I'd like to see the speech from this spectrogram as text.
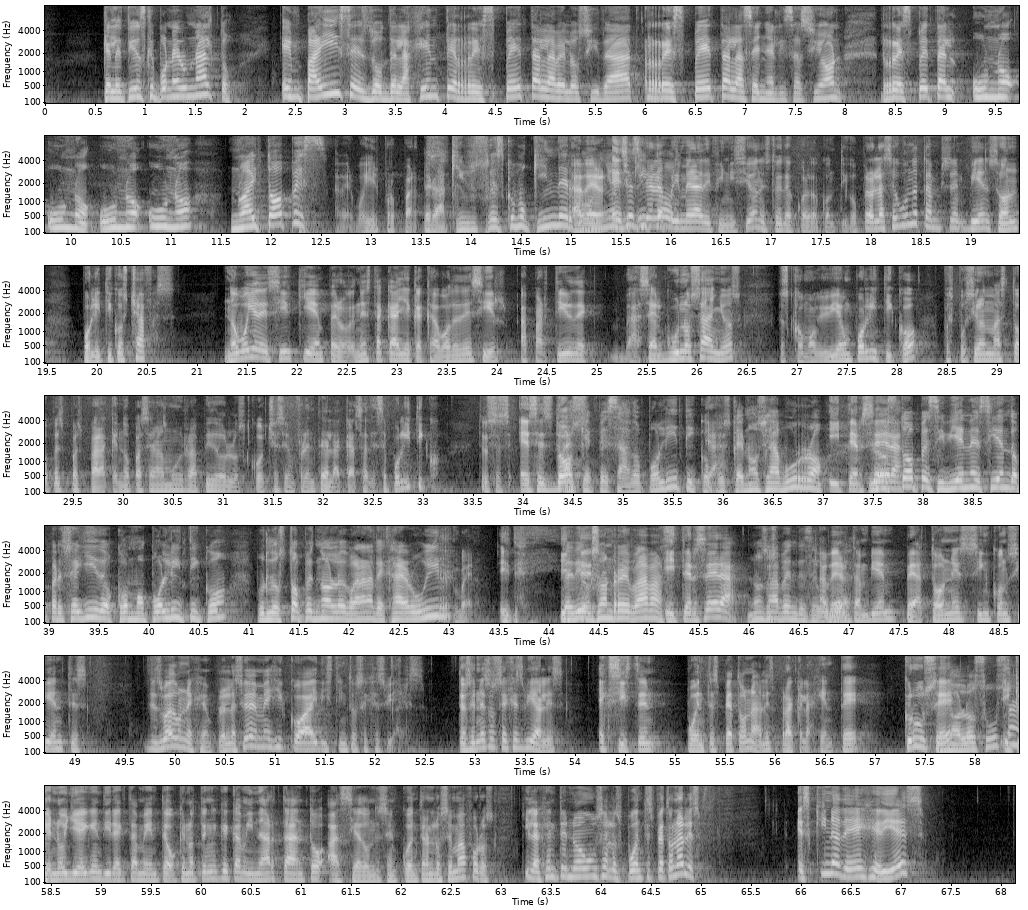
que le tienes que poner un alto. En países donde la gente respeta la velocidad, respeta la señalización, respeta el 1111, no hay topes. A ver, voy a ir por partes. Pero aquí es como kinder, A ver, esa sería la primera definición, estoy de acuerdo contigo. Pero la segunda también son políticos chafas. No voy a decir quién, pero en esta calle que acabo de decir, a partir de hace algunos años, pues como vivía un político, pues pusieron más topes pues para que no pasaran muy rápido los coches enfrente de la casa de ese político. Entonces, ese es Ay, dos. qué pesado político, Ya. pues que no se aburro. Y tercera- Los topes, si viene siendo perseguido como político, pues los topes no le van a dejar huir. Bueno, y, Te digo que son rebabas. Y tercera. pues, No saben de A seguridad. ver, también peatones inconscientes. Les voy a dar un ejemplo. En la Ciudad de México hay distintos ejes viales. Entonces, en esos ejes viales existen puentes peatonales para que la gente cruce No los y que no lleguen directamente o que no tengan que caminar tanto hacia donde se encuentran los semáforos. Y la gente no usa los puentes peatonales. Esquina de eje 10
